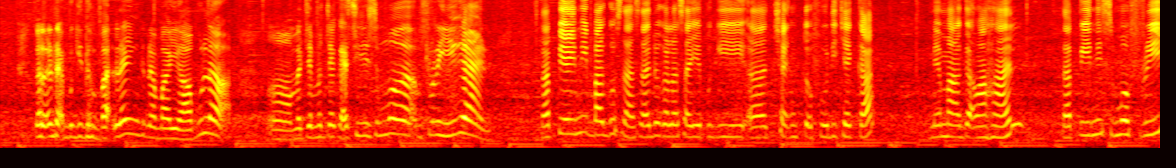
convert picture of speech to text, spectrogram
Kalau nak pergi tempat lain kena bayar pula. Uh, macam-macam kat sini semua free kan. Tapi yang ini bagus lah. Selalu kalau saya pergi uh, check untuk fully check up, memang agak mahal. Tapi ini semua free.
